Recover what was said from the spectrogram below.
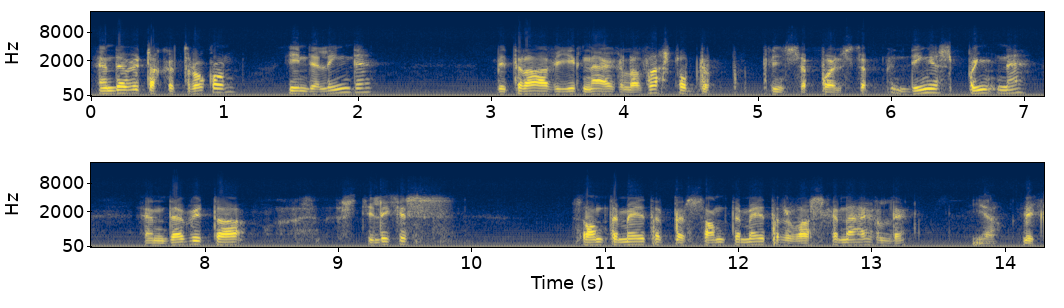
En dat werd dat getrokken in de lengte, met daar vier nagelen vast op de principaalste dingen, punten. En dat werd dat stilletjes, centimeter per centimeter was genageld. hè. Ja. Met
